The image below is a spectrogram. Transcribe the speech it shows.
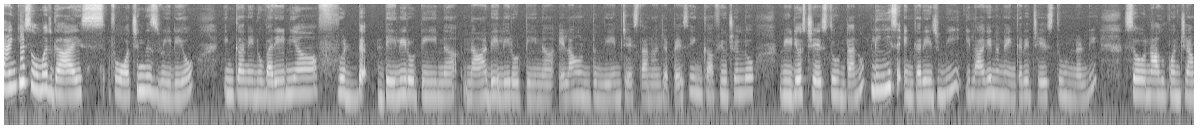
Thank you so much guys for watching this video ఇంకా నేను వరేనియా ఫుడ్ డైలీ రొటీన్ నా డైలీ రొటీన్ ఎలా ఉంటుంది ఏం చేస్తాను అని చెప్పేసి ఇంకా ఫ్యూచర్లో వీడియోస్ చేస్తూ ఉంటాను. ప్లీజ్ ఎంకరేజ్ మీ ఇలాగే నన్ను ఎంకరేజ్ చేస్తూ ఉండండి. సో నాకు కొంచెం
